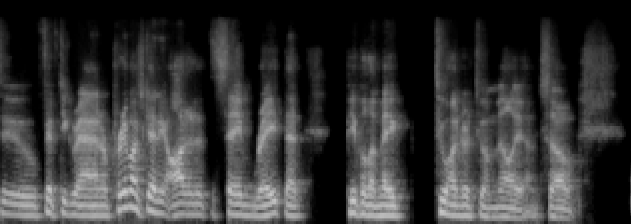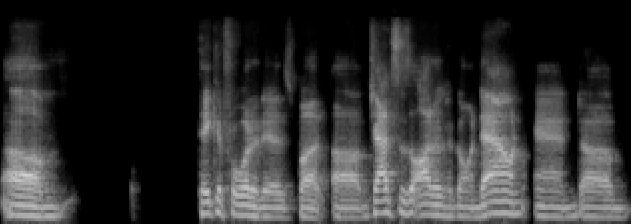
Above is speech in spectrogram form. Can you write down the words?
to 50 grand are pretty much getting audited at the same rate that people that make 200 to a million. So um, take it for what it is. But um, chances of audits are going down, and um,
